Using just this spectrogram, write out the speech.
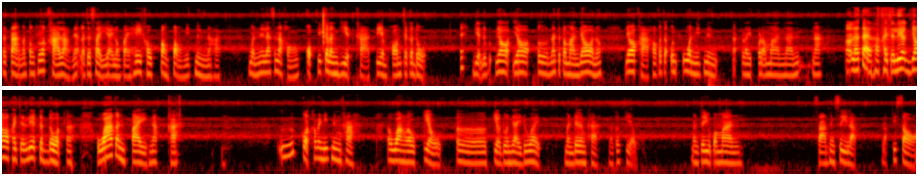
แต่ต่างกันตรงที่ว่าขาหลังเนี่ยเราจะใส่ใยลงไปให้เขาป่องๆนิดนึงนะคะ เหมือนในลักษณะของกบที่กำลังเหยียดขาเตรียมพร้อมจะกระโดด เอ๊ะเหยียดหรือย่อย่อเออน่าจะประมาณย่อเนาะย่อขาเขาก็จะอ้วนๆนิดนึงอะไรประมาณนั้นนะเออแล้วแต่ค่ะใครจะเรียกย่อใครจะเรียกกระโดดอะว่ากันไปนะคะอือกดเข้าไปนิดนึงค่ะ ระวังเราเกี่ยวเออเกี่ยวโดนใหญ่ด้วยเหมือนเดิมค่ะ แล้วก็เกี่ยว มันจะอยู่ประมาณสามถึงสี่หลัก หลักที่สอง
